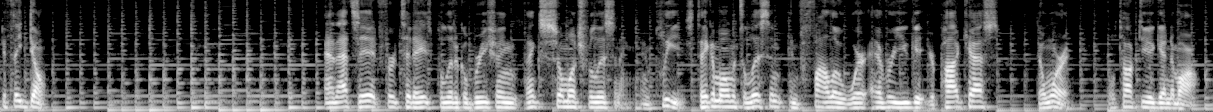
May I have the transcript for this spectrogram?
if they don't. And that's it for today's political briefing. Thanks so much for listening. And please take a moment to listen and follow wherever you get your podcasts. Don't worry, we'll talk to you again tomorrow.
